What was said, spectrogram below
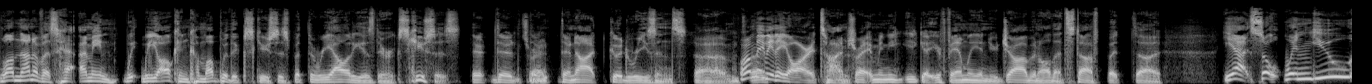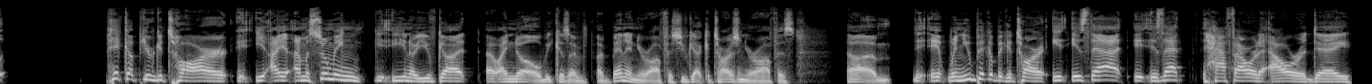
Well, none of us. Ha- I mean, we, we all can come up with excuses, but the reality is they're excuses. They're they're right. they're, they're, not good reasons. Um, well, right. maybe they are at times, right? I mean, you, you get your family and your job and all that stuff, but uh, yeah. So when you pick up your guitar, I, am assuming you know you've got. Oh, I know because I've I've been in your office. You've got guitars in your office. Um, it, when you pick up a guitar, is that is that half hour to hour a day?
